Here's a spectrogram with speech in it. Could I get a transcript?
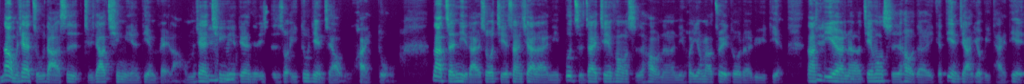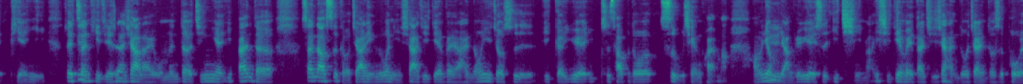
那我们现在主打是比较亲民的电费啦。我们现在亲民电费的意思是说，一度电只要五块多。那整体来说结算下来，你不止在尖峰的时候呢，你会用到最多的绿电。那第二呢，尖峰时候的一个电价又比台电便宜，所以整体结算下来，我们的经验，一般的三到四口家庭，如果你夏季电费啊，很容易就是一个月是差不多四五千块嘛。好，因为我们两个月是一起嘛，一起电费单，其实现在很多家庭都是破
